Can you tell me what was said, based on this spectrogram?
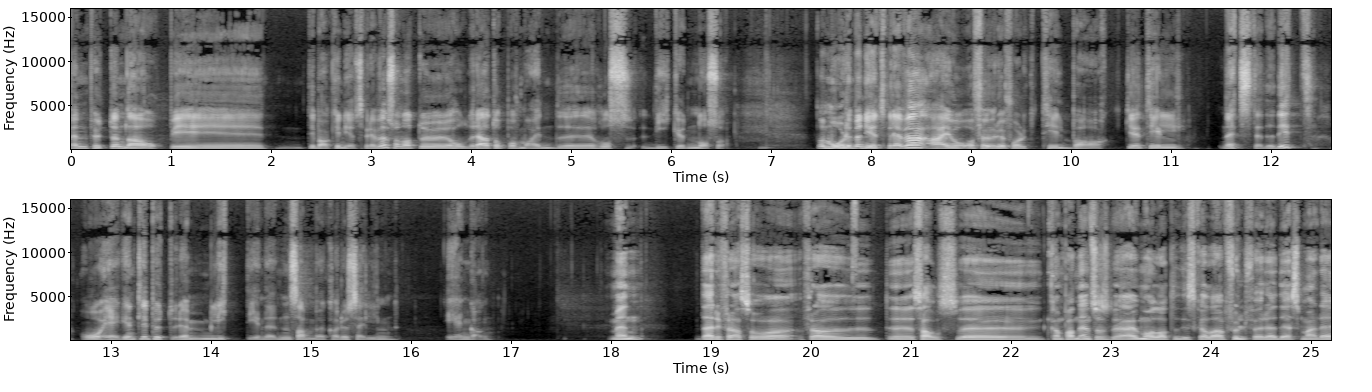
Men putt dem da opp i, tilbake i nyhetsbrevet, sånn at du holder deg top of mind eh, hos de kundene også. Og målet med nyhetsbrevet er jo å føre folk tilbake til nettstedet ditt, og egentlig putter dem litt inn i den samme karusellen én gang. Men derifra, så fra uh, salgskampanjen, så er jo målet at de skal da fullføre det som er det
